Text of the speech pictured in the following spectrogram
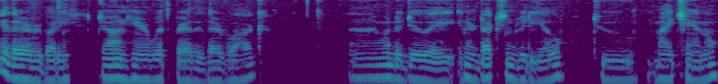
Hey there everybody, John here with Bearly There Vlog. Uh, I wanted to do a introduction video to my channel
